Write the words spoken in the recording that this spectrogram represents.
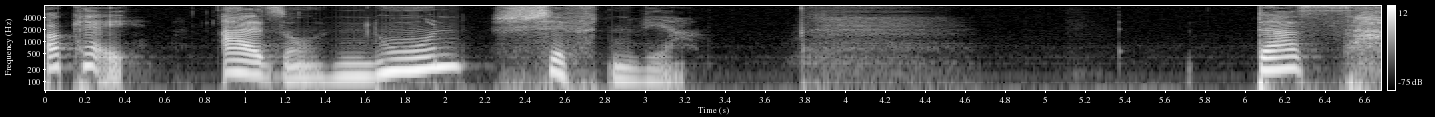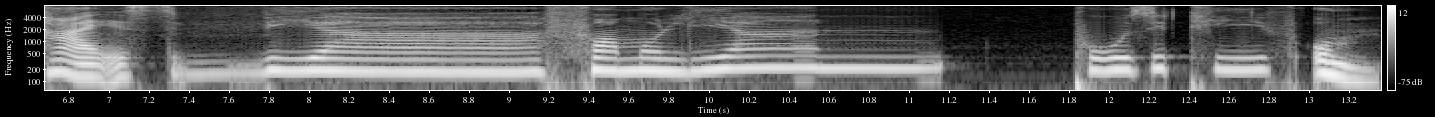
Okay, also nun shiften wir. Das heißt, wir formulieren positiv um.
